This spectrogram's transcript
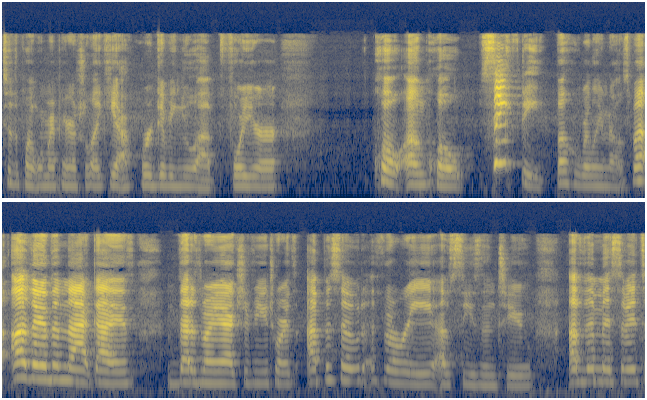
To the point where my parents were like, yeah, we're giving you up for your quote unquote safety. But who really knows? But other than that, guys, that is my reaction for you towards episode three of season two of the Misfits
